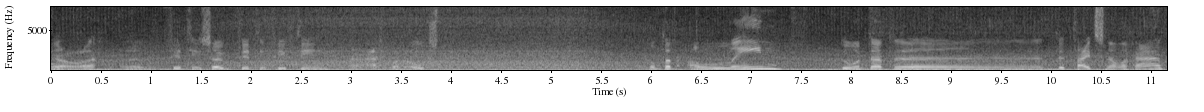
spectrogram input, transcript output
ja hoor. Eh 14, 7, 14, 15. Nou, eigenlijk wat oogst. Komt dat alleen doordat eh, de tijd sneller gaat?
